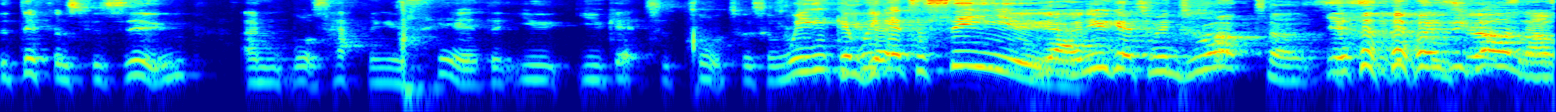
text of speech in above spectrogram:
the difference with Zoom. And what's happening is here that you you get to talk to us and we get, You we get- get to see you. Yeah, and you get to interrupt us. Yes, get you can't now.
